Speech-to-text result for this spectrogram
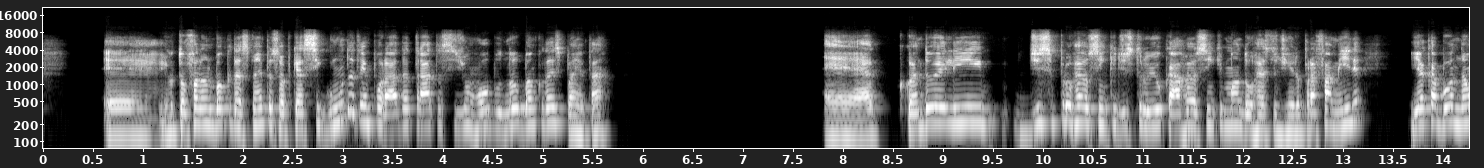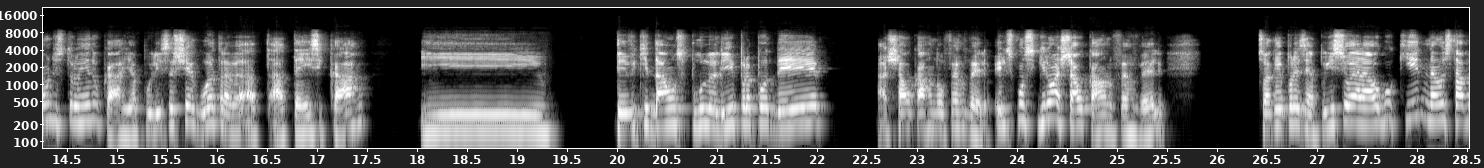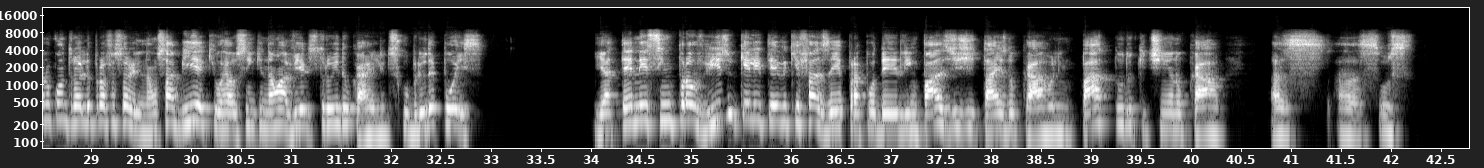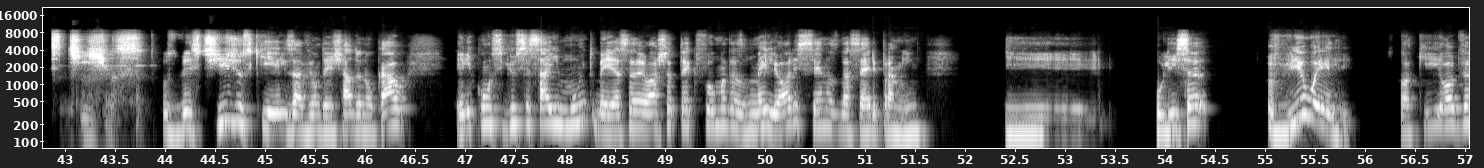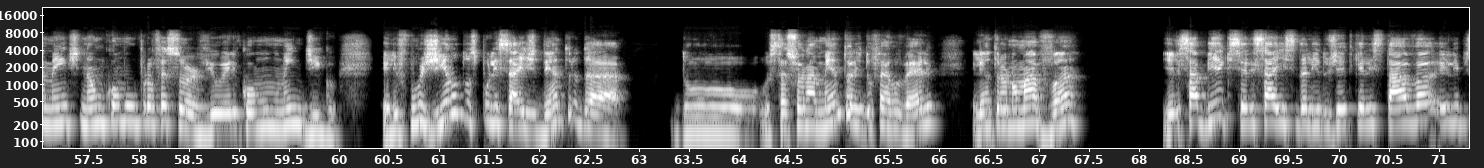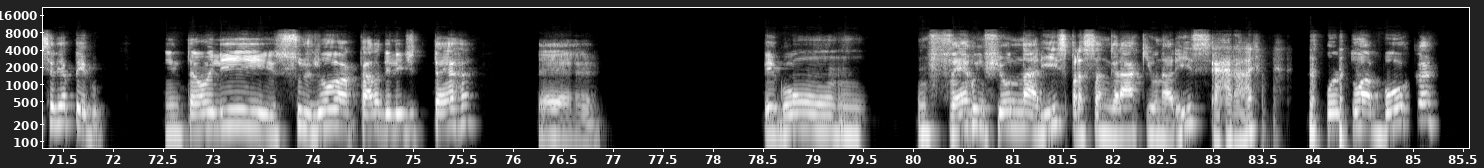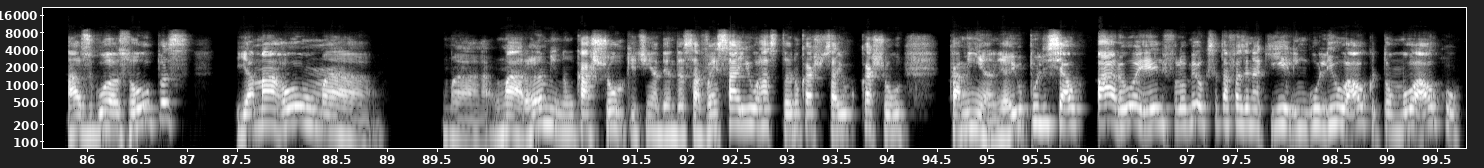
é... eu estou falando Banco da Espanha, pessoal, porque a segunda temporada trata-se de um roubo no Banco da Espanha, tá? É... Quando ele disse para o Helsinki destruir o carro, o Helsinki mandou o resto do dinheiro para a família e acabou não destruindo o carro. E a polícia chegou até esse carro e teve que dar uns pulos ali para poder achar o carro no ferro velho. Eles conseguiram achar o carro no ferro velho. Só que, por exemplo, isso era algo que não estava no controle do professor. Ele não sabia que o Helsinki não havia destruído o carro. Ele descobriu depois. E até nesse improviso que ele teve que fazer para poder limpar as digitais do carro, limpar tudo que tinha no carro, as, as, os vestígios. Os vestígios que eles haviam deixado no carro, ele conseguiu se sair muito bem. Essa eu acho até que foi uma das melhores cenas da série para mim. E a polícia viu ele, só que obviamente não como um professor, viu ele como um mendigo. Ele fugindo dos policiais de dentro da, do estacionamento ali do ferro velho, ele entrou numa van e ele sabia que se ele saísse dali do jeito que ele estava, ele seria pego. Então ele sujou a cara dele de terra, é, pegou um, um, ferro, enfiou no nariz para sangrar aqui o nariz. Caralho. Cortou a boca, rasgou as roupas e amarrou uma, uma, um arame num cachorro que tinha dentro dessa van e saiu arrastando o cachorro, saiu com o cachorro caminhando. E aí o policial parou ele, falou: Meu, o que você está fazendo aqui? Ele engoliu álcool, tomou álcool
